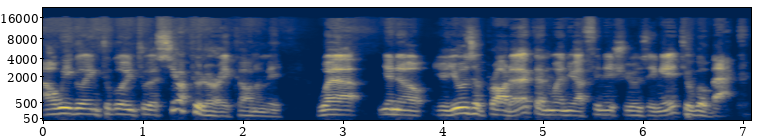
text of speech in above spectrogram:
Are we going to go into a circular economy where you know you use a product and when you are finished using it, you go back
